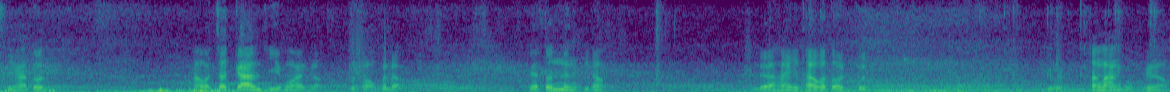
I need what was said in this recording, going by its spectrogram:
สี่ห้าต้นเอาจัดการทีมหอยพี่น้องขุดออกไปแล้วเหลือต้นหนึ่งพี่น้องเหลือให้เท่ากระโตดขุด อยู่ทางหล่างผมพี่น้อง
